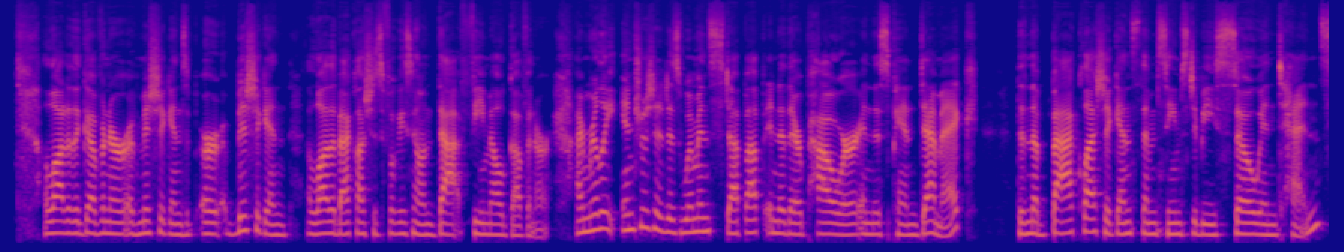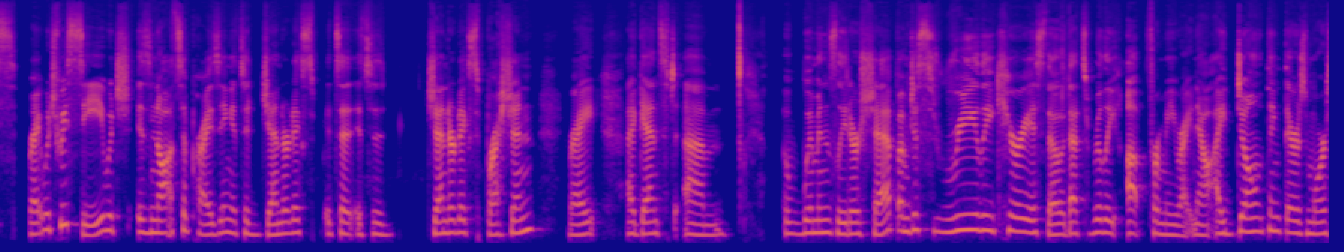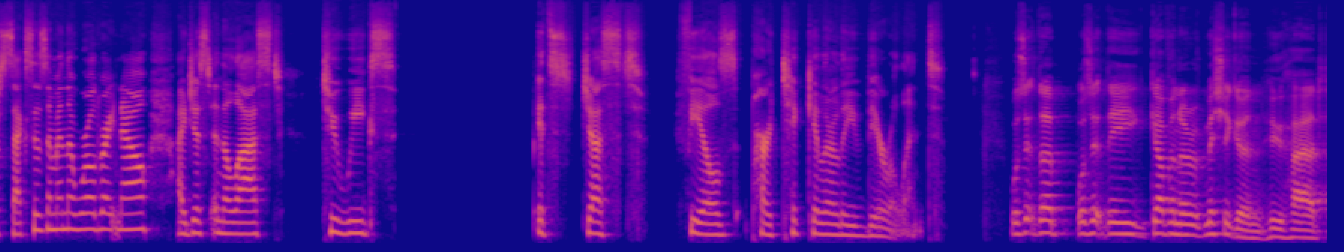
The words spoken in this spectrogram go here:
A lot of the governor of Michigan's or Michigan, a lot of the backlash is focusing on that female governor. I'm really interested as women step up into their power in this pandemic, then the backlash against them seems to be so intense, right? Which we see, which is not surprising. It's a gendered it's a it's a gendered expression, right? Against um women's leadership. I'm just really curious though. That's really up for me right now. I don't think there's more sexism in the world right now. I just in the last 2 weeks it's just feels particularly virulent. Was it the was it the governor of Michigan who had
